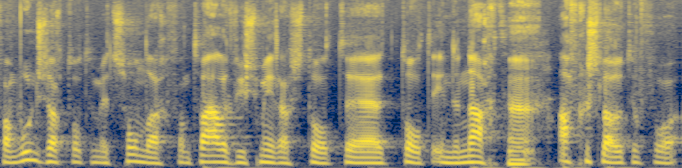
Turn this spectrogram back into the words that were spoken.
van woensdag tot en met zondag... van 12 uur s middags tot, eh, tot in de nacht afgesloten voor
